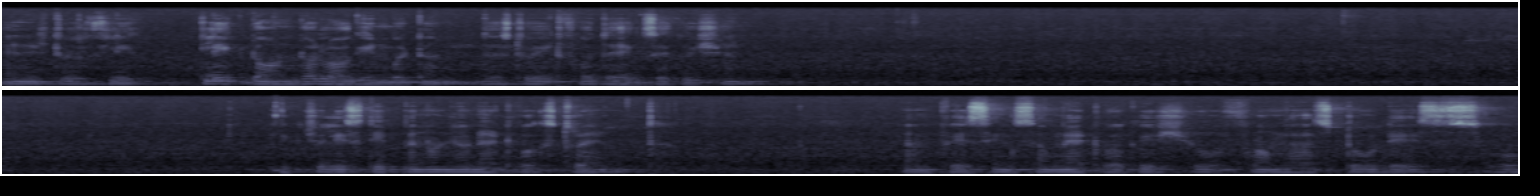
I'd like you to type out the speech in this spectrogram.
And it will click clicked on the login button. Just wait for the execution. Actually it's depend on your network strength. I'm facing some network issue from last two days so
